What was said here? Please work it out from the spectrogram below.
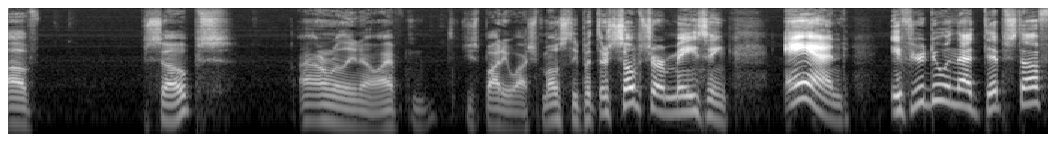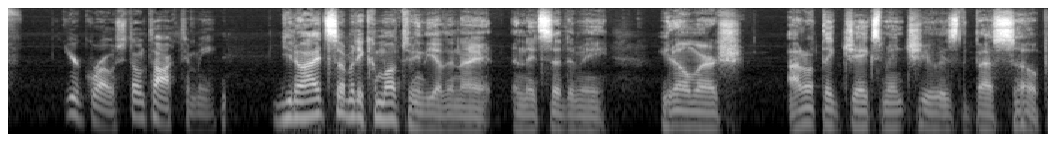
of soaps. I don't really know. I've used body wash mostly, but their soaps are amazing. And if you're doing that dip stuff, you're gross. Don't talk to me. You know, I had somebody come up to me the other night and they said to me, You know, Mersh, I don't think Jake's Mint Chew is the best soap.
